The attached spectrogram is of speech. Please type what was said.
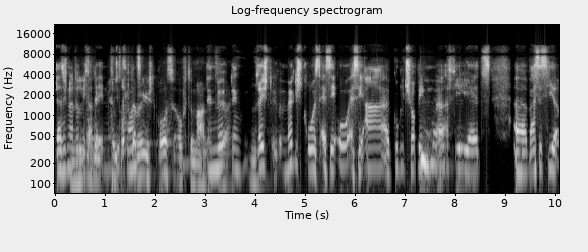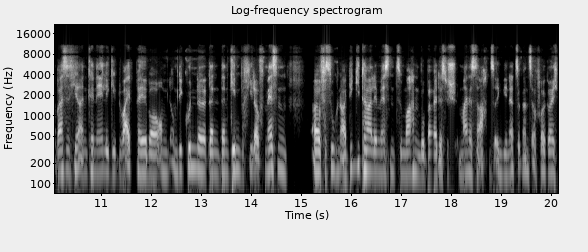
Das ist natürlich mhm. also der Investitions... möglichst groß aufzumachen. Den, den mhm. recht, möglichst groß SEO, SEA, Google Shopping, mhm. äh, Affiliates, äh, was es hier, was es hier an Kanäle gibt, White Paper, um, um die Kunde, dann, dann gehen wir viel auf Messen, äh, versuchen auch digitale Messen zu machen, wobei das ist meines Erachtens irgendwie nicht so ganz erfolgreich.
